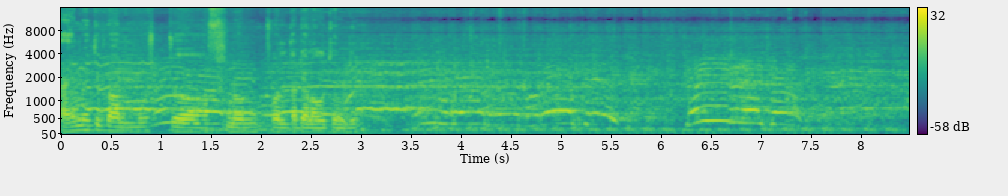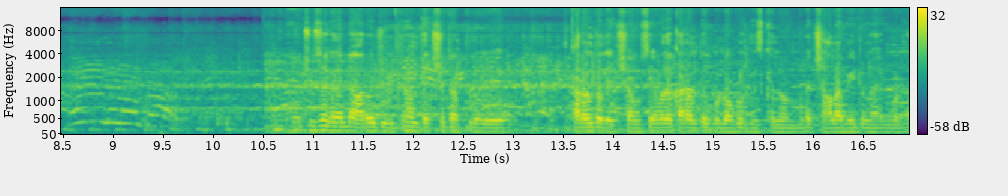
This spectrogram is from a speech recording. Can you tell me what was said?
టైం అయితే ఇప్పుడు ఆల్మోస్ట్ ఆఫ్టర్నూన్ ట్వెల్వ్ థర్టీ అలా అవుతుంది. చూసా కదండి ఆ రోజు విగ్రహాలు తెచ్చేటప్పుడు కర్రలతో తెచ్చాము. సేమ్ అదే కర్రలతో ఇప్పుడు లోపలికి తీసుకెళ్ళాం అనమాట చాలా వెయిట్ ఉన్నాయి కూడా.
